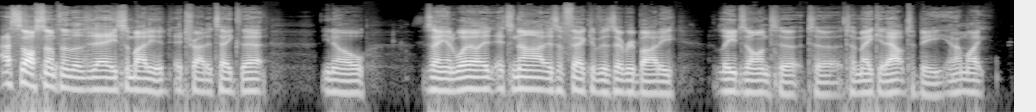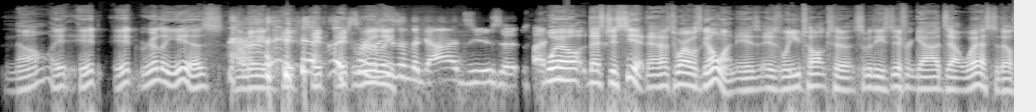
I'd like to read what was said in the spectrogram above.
I saw something the other day. Somebody had, had tried to take that, you know, saying, "Well, it, it's not as effective as everybody leads on to, to to make it out to be." And I'm like, "No, it it, it really is. I mean, it it, it really." reason the guides use it. Like, Well, that's just it. That's where I was going. Is is when you talk to some of these different guides out west, they'll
